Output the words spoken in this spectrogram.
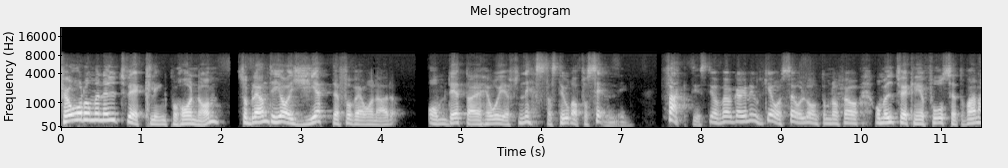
Får de en utveckling på honom så blir inte jag jätteförvånad om detta är HIFs nästa stora försäljning. Faktiskt, jag vågar nog gå så långt om, de får, om utvecklingen fortsätter för han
